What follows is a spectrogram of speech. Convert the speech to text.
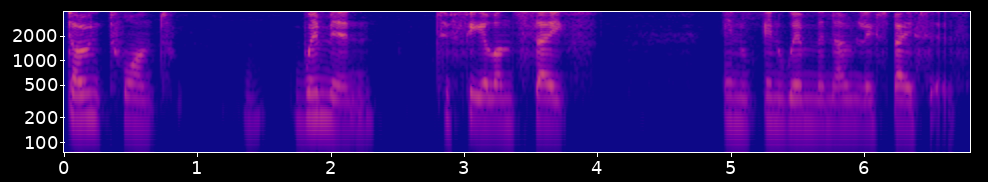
don't want women to feel unsafe in in women only spaces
